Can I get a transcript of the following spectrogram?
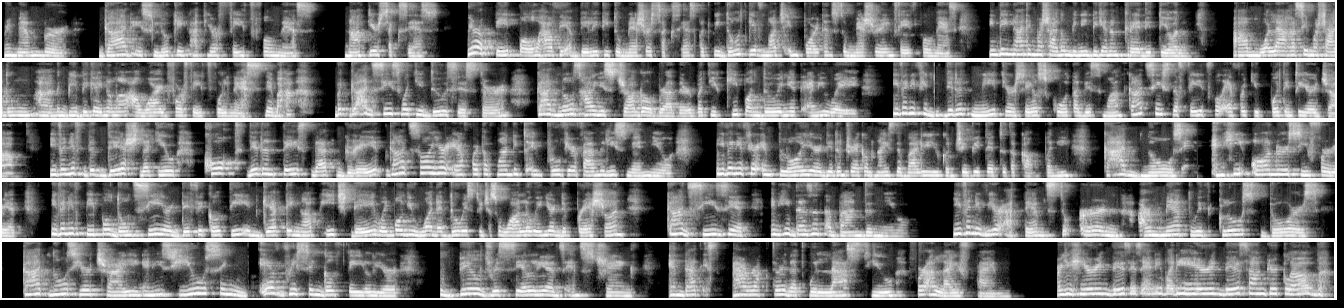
Remember, God is looking at your faithfulness not your success. We're a people who have the ability to measure success, but we don't give much importance to measuring faithfulness. Hindi natin masyadong binibigyan ng credit yon. Um, wala kasi masyadong uh, nagbibigay ng mga award for faithfulness, di ba? But God sees what you do, sister. God knows how you struggle, brother, but you keep on doing it anyway. Even if you didn't meet your sales quota this month, God sees the faithful effort you put into your job. Even if the dish that you cooked didn't taste that great, God saw your effort of wanting to improve your family's menu. Even if your employer didn't recognize the value you contributed to the company, God knows and He honors you for it. Even if people don't see your difficulty in getting up each day, when all you want to do is to just wallow in your depression, God sees it and He doesn't abandon you. Even if your attempts to earn are met with closed doors, God knows you're trying and He's using every single failure to build resilience and strength. And that is character that will last you for a lifetime. Are you hearing this? Is anybody hearing this, Hunger Club?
